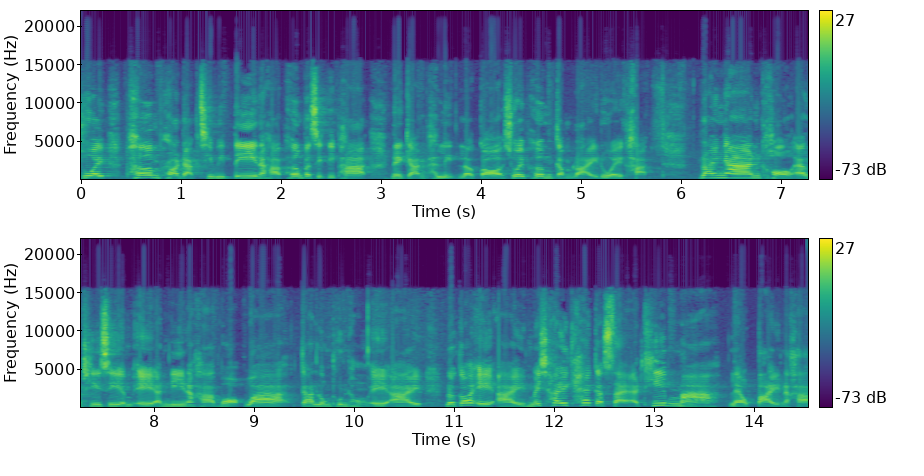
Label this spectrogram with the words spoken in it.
ช่วยเพิ่ม productivity นะคะเพิ่มประสิทธิภาพในการผลิตแล้วก็ช่วยเพิ่มกำไรด้วยค่ะรายงานของ LTCMA อันนี้นะคะ บอกว่าการลงทุนของ AI แล้วก็ AI ไม่ใช่แค่กระแสที่มาแล้วไปนะคะ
